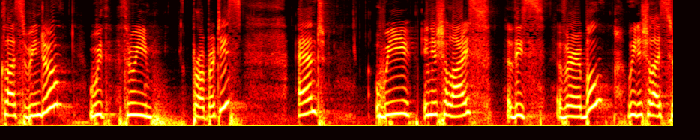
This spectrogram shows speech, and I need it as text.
class window with three properties and we initialize this variable, we initialize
